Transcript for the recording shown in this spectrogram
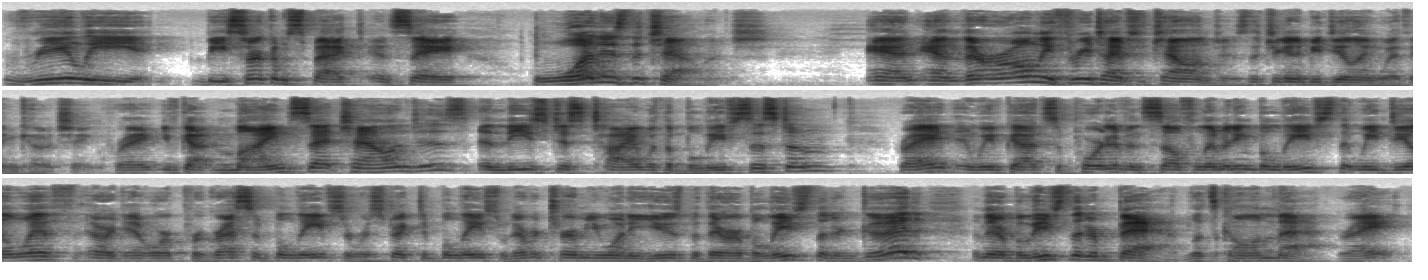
really be circumspect and say what is the challenge? And and there are only three types of challenges that you're going to be dealing with in coaching right? You've got mindset challenges and these just tie with a belief system right? And we've got supportive and self-limiting beliefs that we deal with or, or progressive beliefs or restrictive beliefs whatever term you want to use but there are beliefs that are good and there are beliefs that are bad. Let's call them that right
